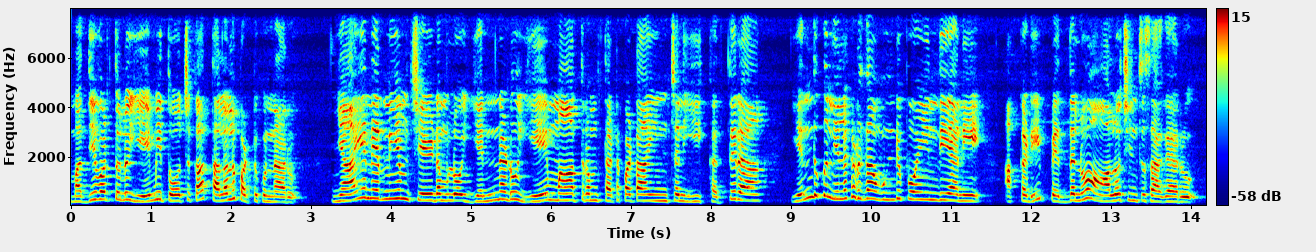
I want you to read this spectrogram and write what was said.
మధ్యవర్తులు ఏమీ తోచక తలలు పట్టుకున్నారు. న్యాయ నిర్ణయం చేయడంలో ఎన్నడూ ఏమాత్రం తటపటాయించని ఈ కత్తిర ఎందుకు నిలకడగా ఉండిపోయింది అని అక్కడి పెద్దలు ఆలోచించసాగారు.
